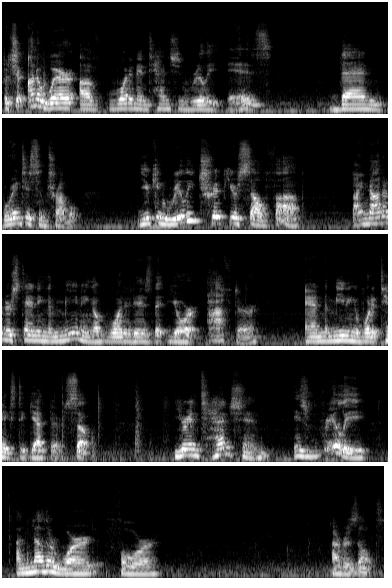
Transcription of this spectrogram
but you're unaware of what an intention really is, then we're into some trouble. You can really trip yourself up by not understanding the meaning of what it is that you're after and the meaning of what it takes to get there. So, your intention is really another word for a result.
